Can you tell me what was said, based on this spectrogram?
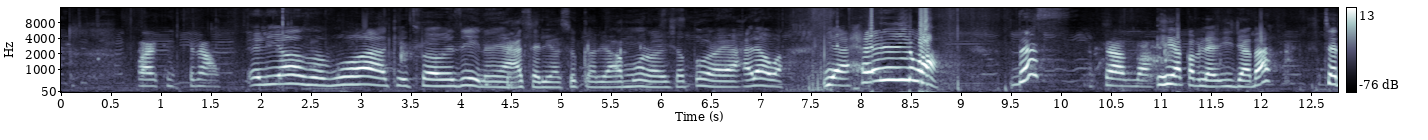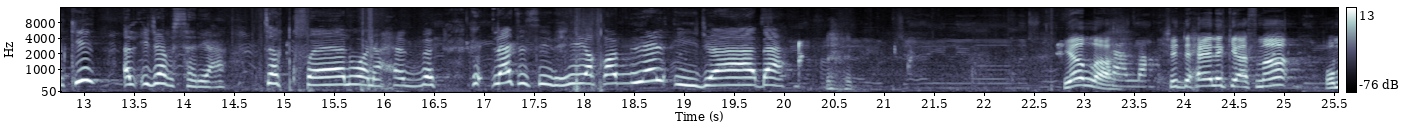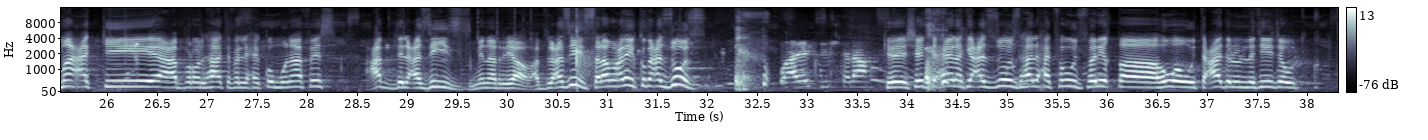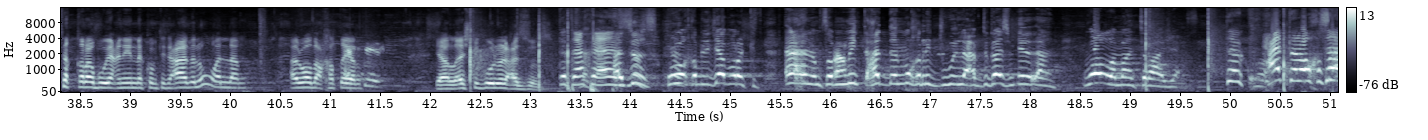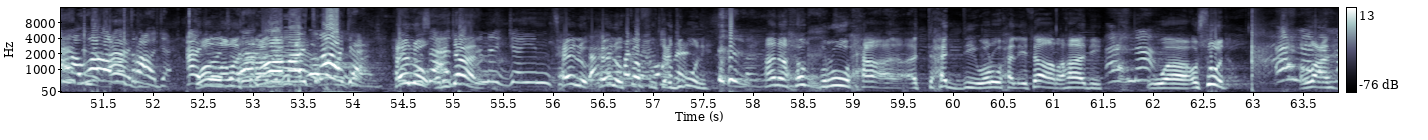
وعليكم السلام. اليوم ابغاك تفوزينا يا عسل يا سكر يا أمورة يا شطورة يا حلاوة يا حلوة. بس إن شاء الله. هي قبل الإجابة تركيز الإجابة السريعة. تكفين وأنا أحبك. لا تنسين هي قبل الإجابة. يلا. شاء الله. شد حيلك يا أسماء. ومعك عبر الهاتف اللي حيكون منافس عبد العزيز من الرياض. عبد العزيز السلام عليكم يا عزوز. وعليكم السلام. شد حيلك يا عزوز هل حتفوز فريق هو وتعادلوا النتيجة وتقربوا يعني إنكم تتعادلوا ولا الوضع خطير؟ أكيد. يلا إيش تقولوا لعزوز؟ عزوز هو قبل الاجابه ركز. إحنا مصممين تحدى المخرج ولا عبد القاسم إلى الآن؟ والله ما نتراجع حتى لو خسرنا والله ما تراجع. والله ما تراجع. والله ما يتراجع حلو رجال. حلو حلو. كفو تعجبوني. أنا أحب روح التحدي وروح الإثارة هذه. وأسود. الله عليك.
